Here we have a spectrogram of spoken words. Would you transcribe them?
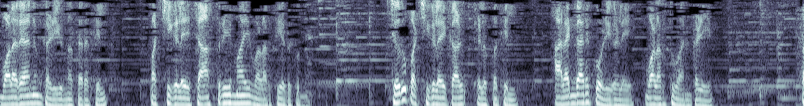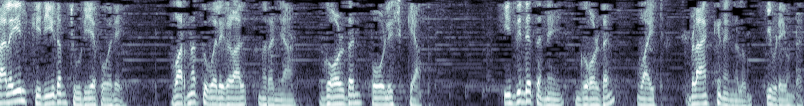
വളരാനും കഴിയുന്ന തരത്തിൽ പക്ഷികളെ ശാസ്ത്രീയമായി വളർത്തിയെടുക്കുന്നു. ചെറുപക്ഷികളേക്കാൾ എളുപ്പത്തിൽ അലങ്കാരക്കോഴികളെ വളർത്തുവാൻ കഴിയും. തലയിൽ കിരീടം ചൂടിയ പോലെ വർണത്തുവലുകളാൽ നിറഞ്ഞ ഗോൾഡൻ പോളിഷ് ക്യാപ്പ്. ഇതിന്റെ തന്നെ ഗോൾഡൻ വൈറ്റ് ബ്ലാക്ക് ഇനങ്ങളും ഇവിടെയുണ്ട്.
